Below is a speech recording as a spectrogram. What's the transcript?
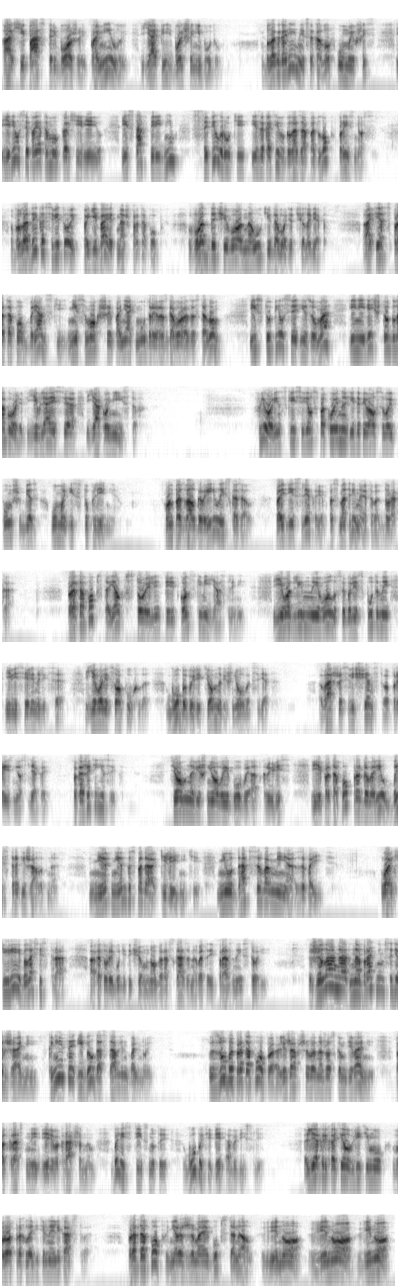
Архипастырь Божий, помилуй, я пить больше не буду. Благоговейный Соколов, умывшись, явился поэтому к архиерею и, став перед ним, сцепил руки и, закатив глаза под лоб, произнес: "Владыка святой, погибает наш протопоп. Вот до чего науки доводит человек". Отец протопоп Брянский, не смогший понять мудрые разговоры за столом, иступился из ума и не весь что глаголит, являясь яко неистов. Флоринский сидел спокойно и допивал свой пунш без умоиступления. Он позвал Гавриила и сказал: "Пойди с лекарем, посмотри на этого дурака". Протопоп стоял в стойле перед конскими яслями. Его длинные волосы были спутаны и висели на лице. Его лицо опухло, губы были темно вишневого цвета. "Ваше священство", произнес лекарь. "Покажите язык" темно-вишневые губы открылись, и протопоп проговорил быстро и жалобно: "Нет, нет, господа келейники, не удастся вам меня запоить". У архиерея была сестра, о которой будет еще много рассказано в этой праздной истории. Жила она на братнем содержании. К ней-то и был доставлен больной. Зубы протопопа, лежавшего на жестком диване, под красное дерево крашенным, были стиснуты, губы теперь обвисли. Лекарь хотел влить ему в рот прохладительное лекарство. Протопоп, не разжимая губ, стонал: "Вино, вино, вино".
